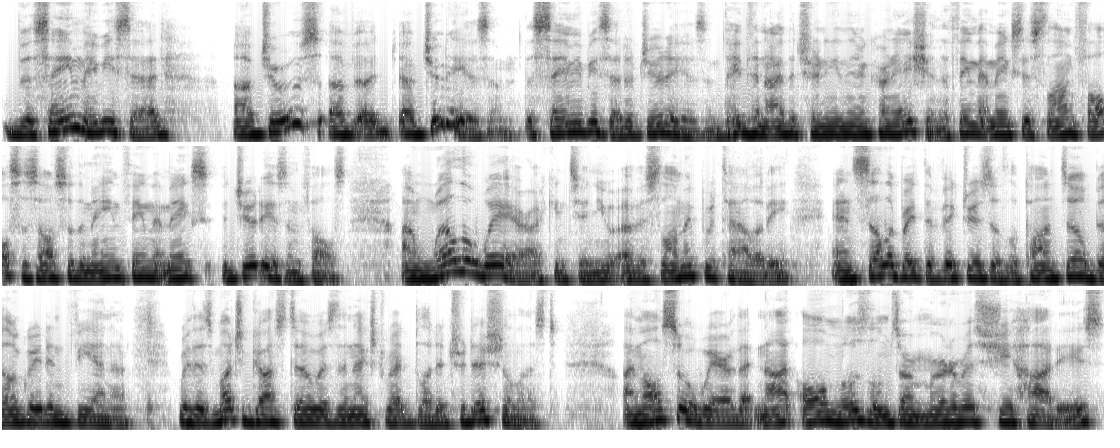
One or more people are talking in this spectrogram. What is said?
The same may be said of, Jerus- of, uh, of Judaism. The same may be said of Judaism. They deny the Trinity and the Incarnation. The thing that makes Islam false is also the main thing that makes Judaism false. I'm well aware, I continue, of Islamic brutality and celebrate the victories of Lepanto, Belgrade, and Vienna with as much gusto as the next red blooded traditionalist. I'm also aware that not all Muslims are murderous jihadis,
